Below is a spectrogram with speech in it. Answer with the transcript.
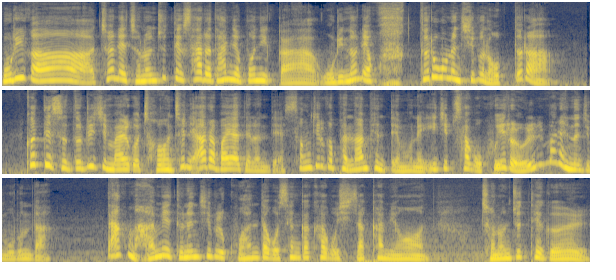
우리가 전에 전원주택 사러 다녀보니까 우리 눈에 확 들어오는 집은 없더라. 그때 서두르지 말고 천천히 알아봐야 되는데 성질 급한 남편 때문에 이 집 사고 후회를 얼마나 했는지 모른다. 딱 마음에 드는 집을 구한다고 생각하고 시작하면 전원주택을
